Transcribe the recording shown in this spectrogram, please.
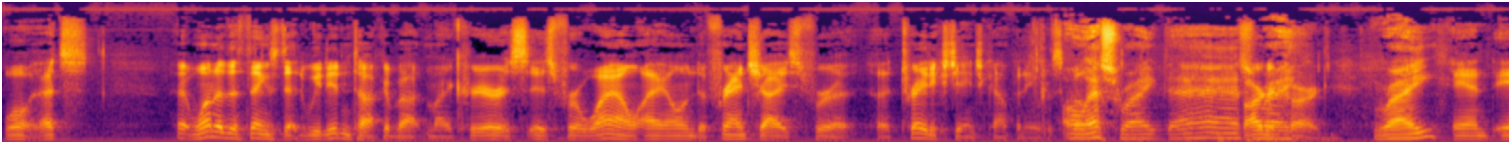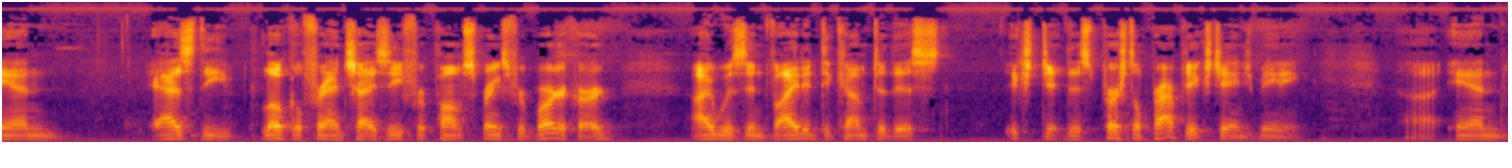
whoa, that's one of the things that we didn't talk about in my career is, is for a while I owned a franchise for a, a trade exchange company. It was oh, that's right. That's Barter right. Card. Right. And and as the local franchisee for Palm Springs for Barter Card, I was invited to come to this this personal property exchange meeting, uh, and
